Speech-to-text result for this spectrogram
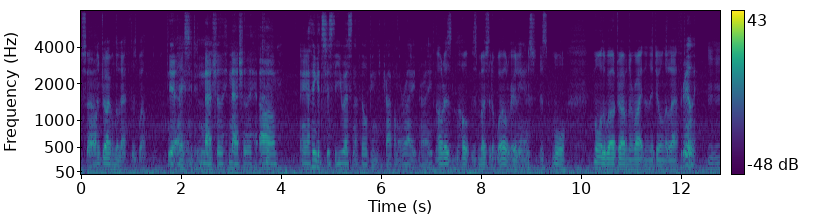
So I drive on the left as well. yeah, didn't know. naturally, naturally. Um, I mean, I think it's just the U.S. and the Philippines drive on the right, right? Oh, there's, the whole, there's most of the world really. Yeah. It's, it's more more of the world driving the right than they do on the left. Really? hmm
